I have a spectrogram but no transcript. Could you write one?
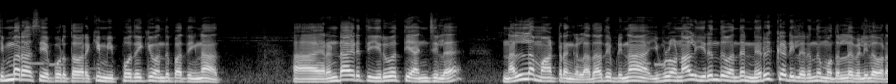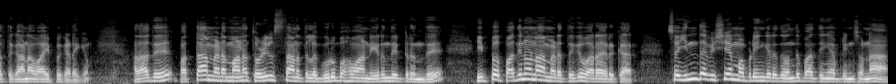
சிம்ம ராசியை பொறுத்த வரைக்கும் இப்போதைக்கு வந்து பார்த்திங்கன்னா ரெண்டாயிரத்தி இருபத்தி அஞ்சில் நல்ல மாற்றங்கள். அதாவது எப்படின்னா இவ்வளோ நாள் இருந்து வந்த நெருக்கடியிலிருந்து முதல்ல வெளியில் வரதுக்கான வாய்ப்பு கிடைக்கும். அதாவது பத்தாம் இடமான தொழில் ஸ்தானத்தில் குரு பகவான் இருந்துட்டு இருந்து இப்போ பதினொன்றாம் இடத்துக்கு வர இருக்கார். ஸோ இந்த விஷயம் அப்படிங்கிறது வந்து பார்த்திங்க அப்படின்னு சொன்னால்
